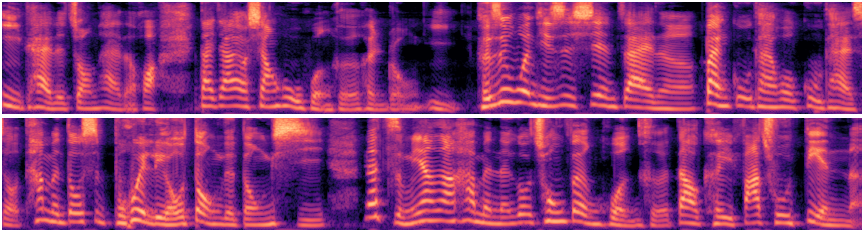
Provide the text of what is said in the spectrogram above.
液态的状态的话，大家要相互混合很容易。可是问题是现在呢，半固态或固态的时候，它们都是不会流动。的东西，那怎么样让他们能够充分混合到可以发出电能？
